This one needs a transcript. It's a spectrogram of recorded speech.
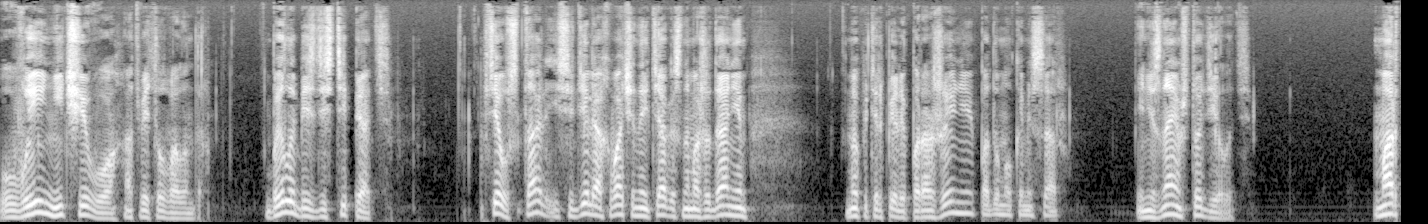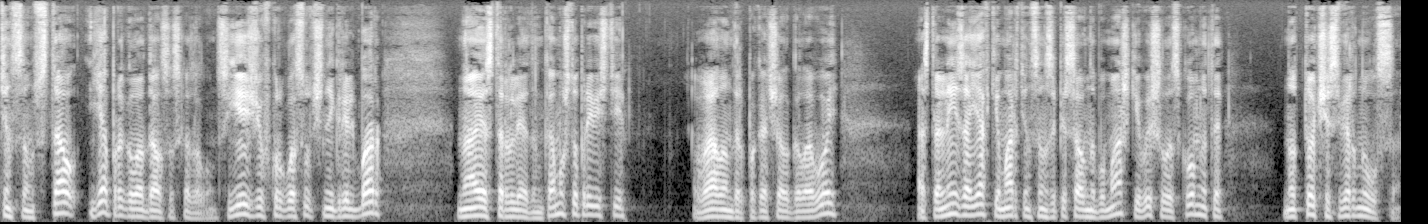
«Увы, ничего», — ответил Валандер. «Было без десяти пять. Все устали и сидели, охваченные тягостным ожиданием. Мы потерпели поражение», — подумал комиссар, — «и не знаем, что делать». Мартинсон встал. «Я проголодался», — сказал он. «Съезжу в круглосуточный гриль-бар на Эстерледен. Кому что привезти?» Валандер покачал головой. Остальные заявки Мартинсон записал на бумажке, вышел из комнаты, но тотчас вернулся.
